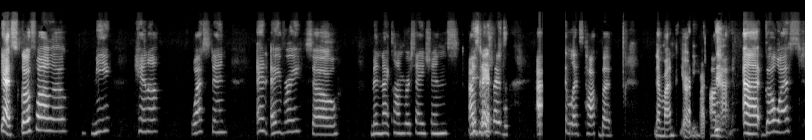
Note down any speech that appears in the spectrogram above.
Yes, go follow me, Hannah, Weston, and Avery. So, Midnight Conversations. I was It's gonna say I- let's talk, but never mind. You're already on that. Uh, go West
